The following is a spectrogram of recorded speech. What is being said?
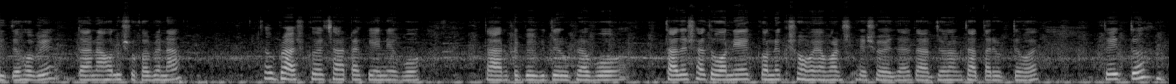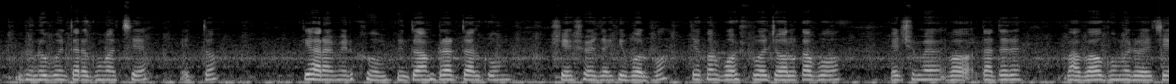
দিতে হবে, তা না হলে শুকাবে না। তো ব্রাশ করে চাটা খেয়ে নেব, তারপরে বেবিদের উঠাবো। তাদের সাথে অনেক অনেক সময় আমার শেষ হয়ে যায়, তার জন্য আমি তাড়াতাড়ি উঠতে হয়। তো এই তো দুনো বোন তারা ঘুমাচ্ছে। এই তো কি আরামের ঘুম, কিন্তু আমরা তো আর ঘুম শেষ হয়ে যায়, কি বলব? যখন বসবো, জল খাব, এর সময় তাদের বাবাও ঘুমে রয়েছে,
